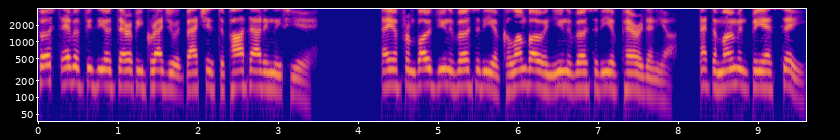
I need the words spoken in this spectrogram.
First ever physiotherapy graduate batches to pass out in this year. They are from both University of Colombo and University of Peradeniya. At the moment BSc,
